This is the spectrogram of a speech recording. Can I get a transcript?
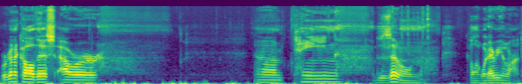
We're going to call this our um, pain zone. Call it whatever you want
